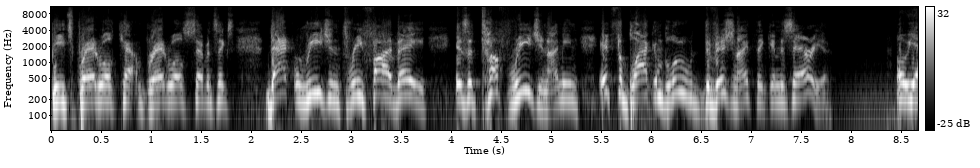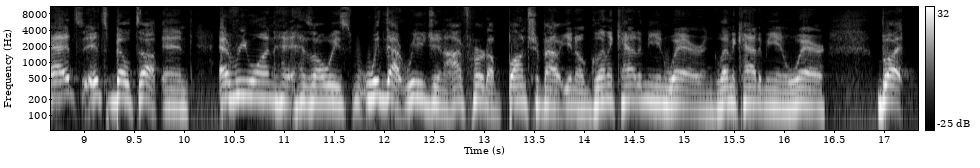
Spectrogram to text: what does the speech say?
beats Bradwell Bradwell seven six. That region three five A is a tough region. I mean, it's the black and blue division. I think in this area. Oh yeah, it's it's built up, and everyone ha- has always with that region. I've heard a bunch about you know Glynn Academy and Ware and Glynn Academy and Ware, but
